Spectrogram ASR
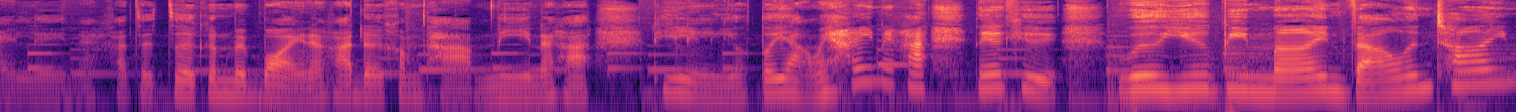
น์เลยนะคะ จะเจอกันบ่อยๆนะคะ โดยคำถามนี้นะคะ ที่หลิงๆยกตัวอย่างไว้ให้นะคะนั่นก็คือ will you be mine Valentine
